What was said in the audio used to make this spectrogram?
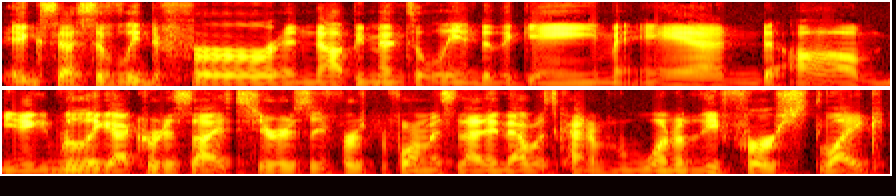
excessively defer and not be mentally into the game and um you know really got criticized seriously for his performance. And i think that was kind of one of the first like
